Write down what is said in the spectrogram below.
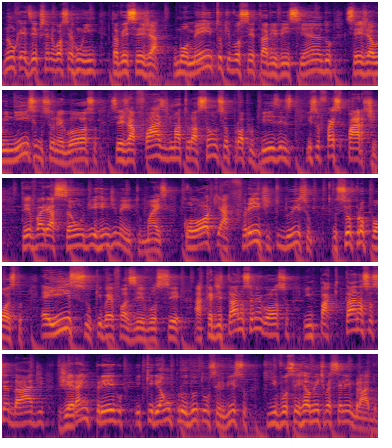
não quer dizer que o seu negócio é ruim. Talvez seja o momento que você está vivenciando, seja o início do seu negócio, seja a fase de maturação do seu próprio business. Isso faz parte, ter variação de rendimento. Mas coloque à frente de tudo isso o seu propósito. É isso que vai fazer você acreditar no seu negócio, impactar na sociedade, gerar emprego e criar um produto ou um serviço que você realmente vai ser lembrado.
